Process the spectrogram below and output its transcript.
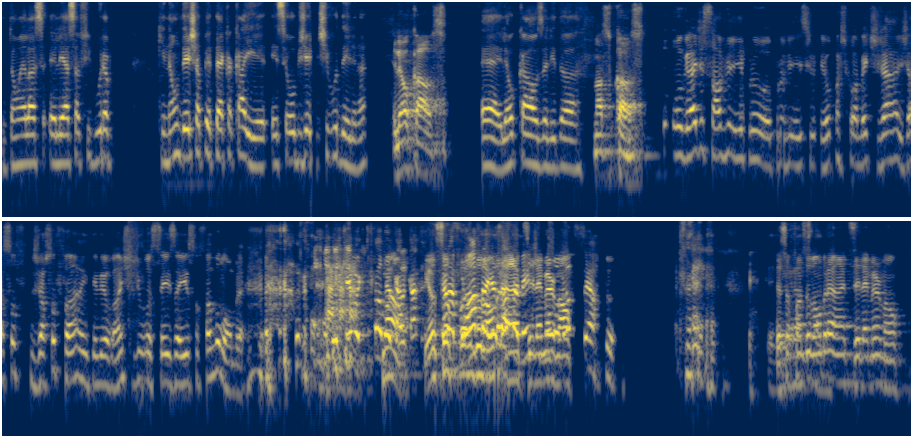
Então, ela, ele é essa figura que não deixa a peteca cair. Esse é o objetivo dele, né? Ele é o caos. É, ele é o caos ali da. Nosso caos um grande salve aí pro, pro Vinícius. Eu, particularmente, já, já, sou, já sou fã, entendeu? Antes de vocês aí, sou fã do Lombra. Porque é que tu falou, Não, cara. Eu sou cara fã do Lombra antes, ele é meu irmão. Certo. eu sou fã do Lombra antes, ele é meu irmão.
